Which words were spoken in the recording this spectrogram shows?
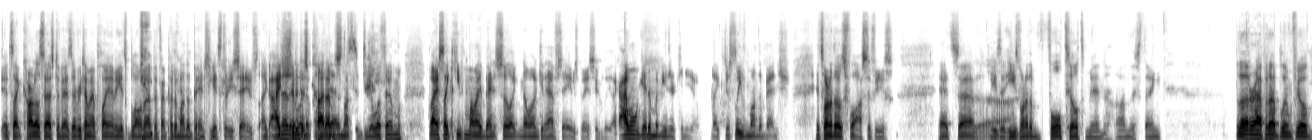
it's like Carlos Estevez. Every time I play him, he gets blown up. if I put him on the bench, he gets three saves. Like I should have just cut him, just not to deal with him. But I just like keep him on my bench so like no one can have saves. Basically, like I won't get him, but neither can you. Like just leave him on the bench. It's one of those philosophies. It's uh, he's a, he's one of the full tilt men on this thing. But let wrap it up, Bloomfield.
